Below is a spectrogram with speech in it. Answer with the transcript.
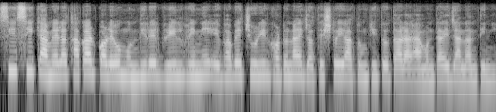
সিসি ক্যামেরা থাকার পরেও মন্দিরের গ্রিল ভেঙে এভাবে চুরির ঘটনায় যথেষ্টই আতঙ্কিত তারা, এমনটাই জানান তিনি।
